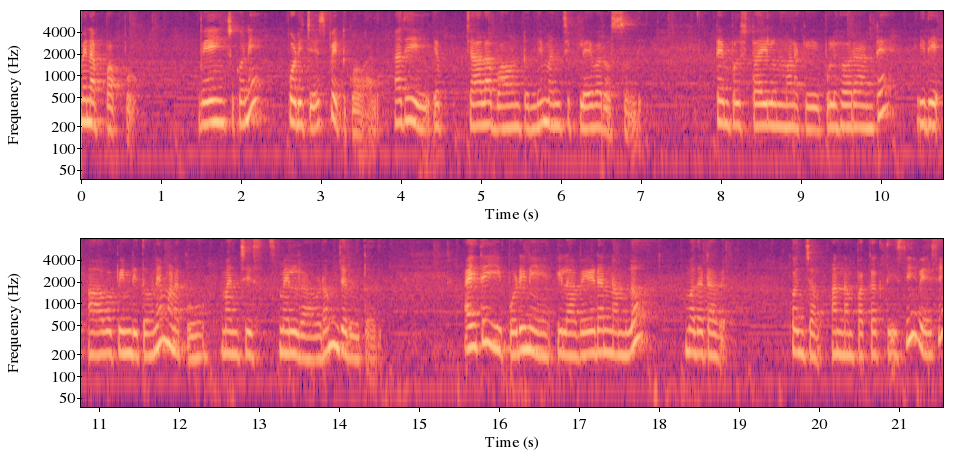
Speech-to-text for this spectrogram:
మినప్పప్పు వేయించుకొని పొడి చేసి పెట్టుకోవాలి. అది చాలా బాగుంటుంది మంచి ఫ్లేవర్ వస్తుంది. టెంపుల్ స్టైల్ మనకి పులిహోర అంటే ఇది ఆవ పిండితోనే మనకు మంచి స్మెల్ రావడం జరుగుతుంది. అయితే ఈ పొడిని ఇలా వేడన్నంలో మొదట కొంచెం అన్నం పక్కకు తీసి వేసి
